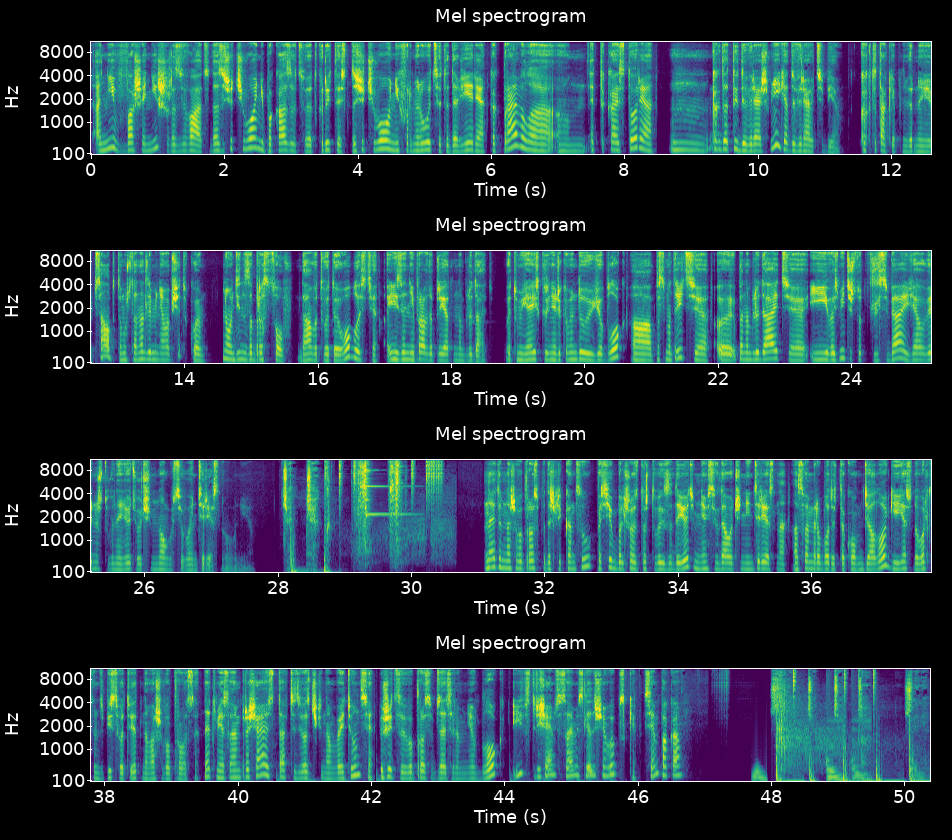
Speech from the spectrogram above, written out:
они в вашей нише развиваются, да, за счет чего они показывают свою открытость, за счет чего у них формируется это доверие. Как правило, эм, это такая история, когда ты доверяешь мне, я доверяю тебе. Как-то так я наверное, ее писала, потому что она для меня вообще такой ну, один из образцов, да, вот в этой области, и за ней, правда, приятно наблюдать. Поэтому я искренне рекомендую ее блог. А, посмотрите, э, понаблюдайте и возьмите что-то для себя, и я уверена, что вы найдете очень много всего интересного у нее. Чек, чек. На этом наши вопросы подошли к концу. Спасибо большое за то, что вы их задаете. Мне всегда очень интересно а, с вами работать в таком диалоге, и я с удовольствием записываю ответ на ваши вопросы. На этом я с вами прощаюсь. Ставьте звездочки нам в iTunes, пишите свои вопросы обязательно мне в блог, и встречаемся с вами в следующем выпуске. Всем пока! Шире,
